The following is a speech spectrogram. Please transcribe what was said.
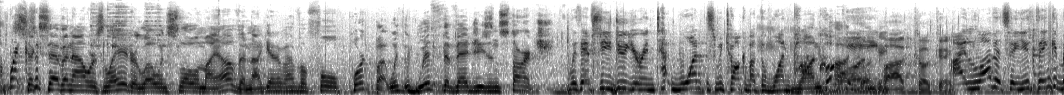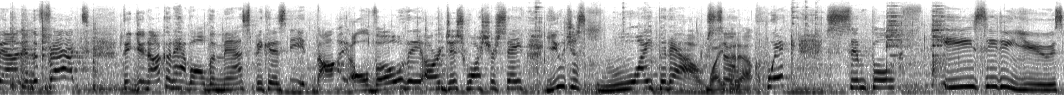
right, 'cause Six, seven hours later, low and slow in my oven, I get to have a full pork butt with with the veggies and starch. With it, so you do your entire one. So we talk about the one pot One pot cooking. One pot cooking. I love it. So you think about and the fact that you're not going to have all the mess because it, uh, although they are dishwasher safe, you just wipe it out. Wipe so it out. quick, simple, easy to use,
